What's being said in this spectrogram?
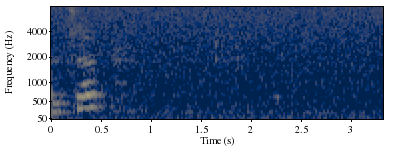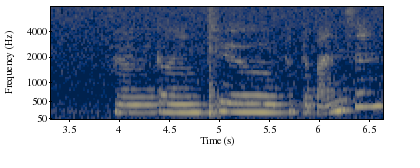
So that's up. I'm going to put the buns in.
